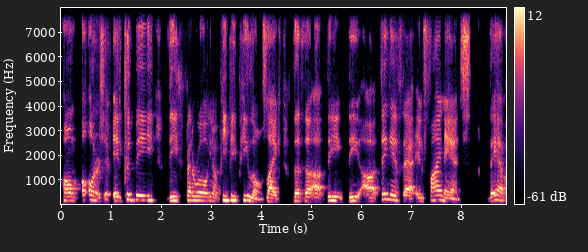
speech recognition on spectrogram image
home ownership. It could be these federal, you know, PPP loans. Like the the uh, the the uh, thing is that in finance, they have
